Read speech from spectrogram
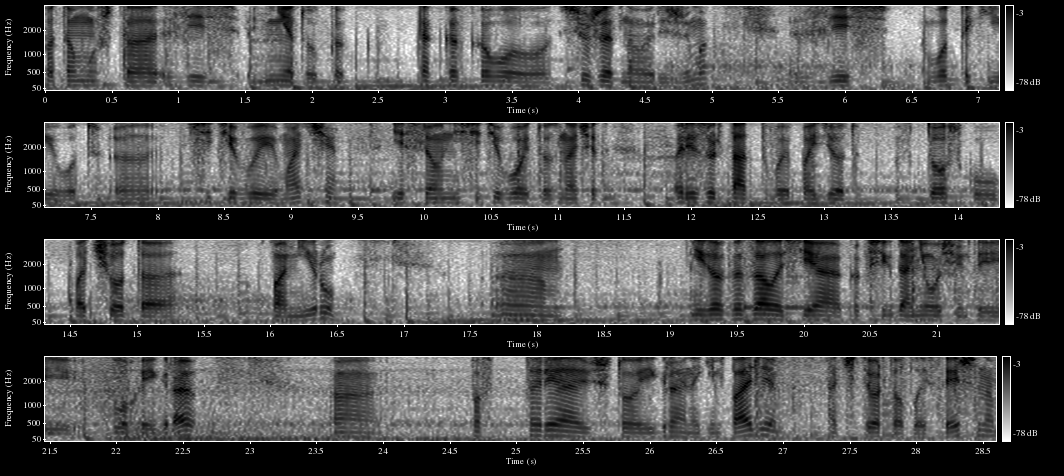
потому что здесь нету как так какого сюжетного режима. Здесь вот такие вот э, сетевые матчи. Если он не сетевой, то значит результат твой пойдет в доску почета по миру. Эм, и как оказалось, я, как всегда, не очень-то и плохо играю. Э, повторяюсь, что играю на геймпаде от четвертого PlayStation,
